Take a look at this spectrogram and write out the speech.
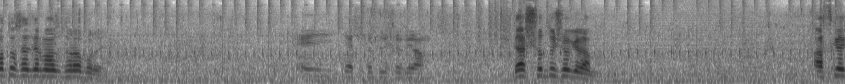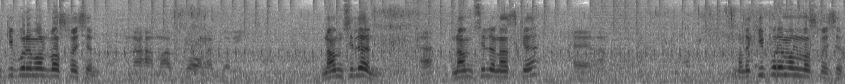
কত সাইজের মাছ ধরা পড়ে? এই দেড়শো দুশো গ্রাম। দেড়শো দুশো গ্রাম। আজকে কি পরিমাণ মাছ পাইছেন? না মাছ অনেকবারই নাম ছিলেন? হ্যাঁ। নাম ছিলেন আজকে? হ্যাঁ মানে কি পরিমাণ মাছ পাইছেন?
